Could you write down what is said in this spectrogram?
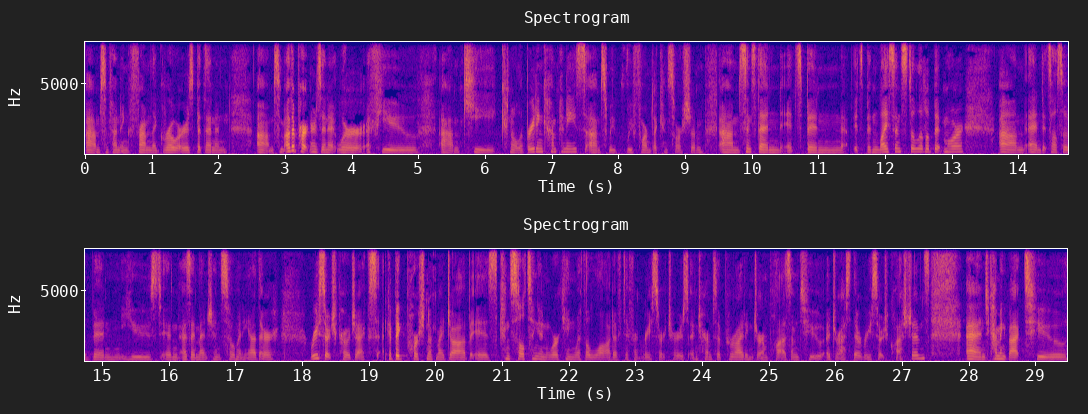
um, some funding from the growers, but then in, um, some other partners in it were a few um, key canola breeding companies. Um, so we we formed a consortium. Um, since then, it's been it's been licensed a little bit more, and it's also been used in, as I mentioned, so many other research projects. Like a big portion of my job is consulting and working with a lot of different researchers in terms of providing germplasm to address their research questions and coming back to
